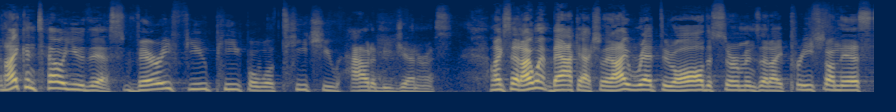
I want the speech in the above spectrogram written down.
And I can tell you this very few people will teach you how to be generous. Like I said, I went back actually, I read through all the sermons that I preached on this,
